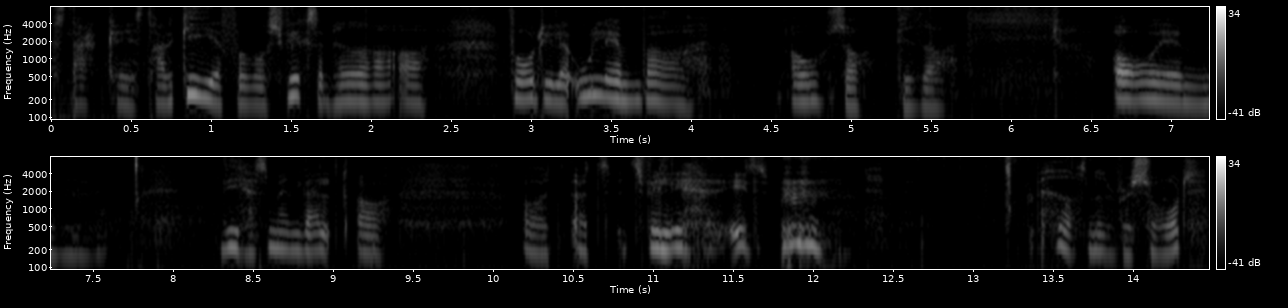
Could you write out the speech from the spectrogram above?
snakke øh, strategier for vores virksomheder og fordele og ulemper og, og så videre. Og øh, vi har simpelthen valgt at, at, at, at vælge et hvad hedder sådan noget resort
